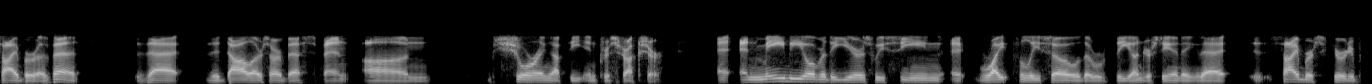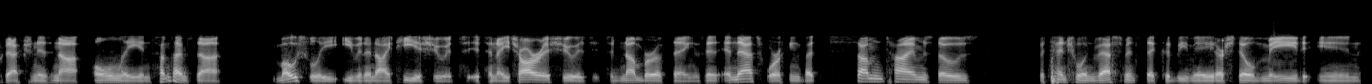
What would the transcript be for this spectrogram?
cyber event, that the dollars are best spent on shoring up the infrastructure. And, and maybe over the years we've seen, uh, rightfully so, the the understanding that uh, cybersecurity protection is not only, and sometimes not, mostly even an IT issue. It's it's an HR issue. It's it's a number of things, and, and that's working. But sometimes those potential investments that could be made are still made in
